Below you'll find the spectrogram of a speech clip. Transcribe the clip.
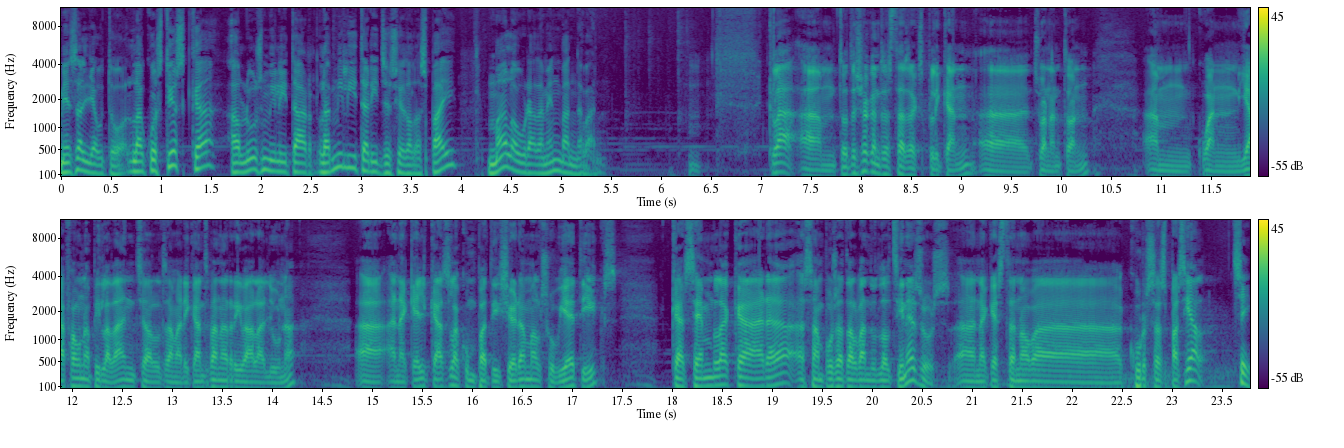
més el llautó. La qüestió és que l'ús militar, la militarització de l'espai, malauradament va endavant. Clar, amb tot això que ens estàs explicant, eh, Joan Anton, um, quan ja fa una pila d'anys els americans van arribar a la Lluna, eh, en aquell cas la competició era amb els soviètics, que sembla que ara s'han posat al bàndol dels xinesos en aquesta nova cursa espacial. Sí,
